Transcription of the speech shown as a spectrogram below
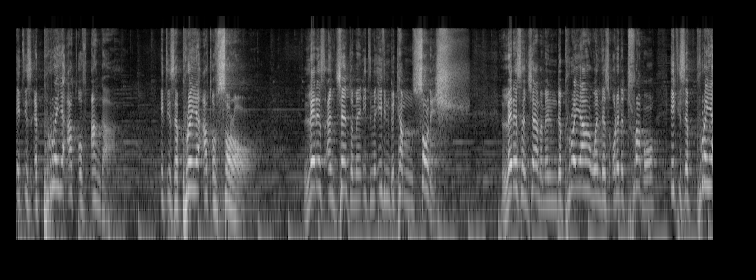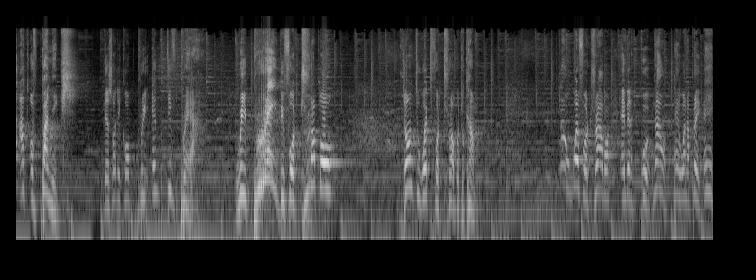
It is a prayer out of anger. It is a prayer out of sorrow. Ladies and gentlemen, it may even become soulish. Ladies and gentlemen, the prayer when there's already trouble, it is a prayer out of panic. There's what they call preemptive prayer. We pray before trouble. Don't wait for trouble to come. Don't wait for trouble and be like, oh, now, hey, when I pray, hey,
